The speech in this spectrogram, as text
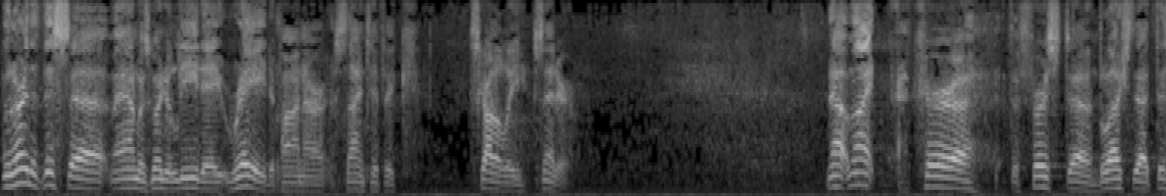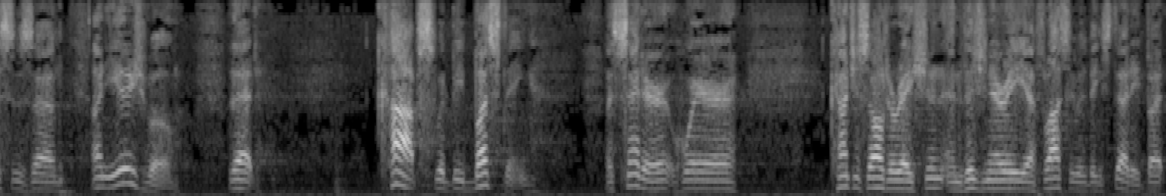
We learned that this uh, man was going to lead a raid upon our scientific scholarly center. Now, it might occur uh, at the first uh, blush that this is uh, unusual that cops would be busting a center where conscious alteration and visionary uh, philosophy was being studied. But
